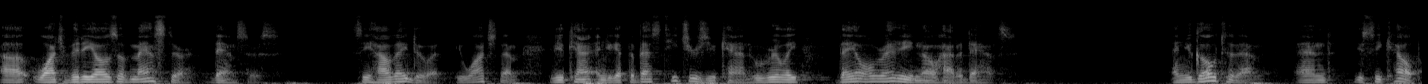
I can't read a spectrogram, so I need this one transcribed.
uh, watch videos of master dancers. See how they do it. You watch them. If you can, and you get the best teachers you can, who really they already know how to dance. And you go to them and you seek help.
